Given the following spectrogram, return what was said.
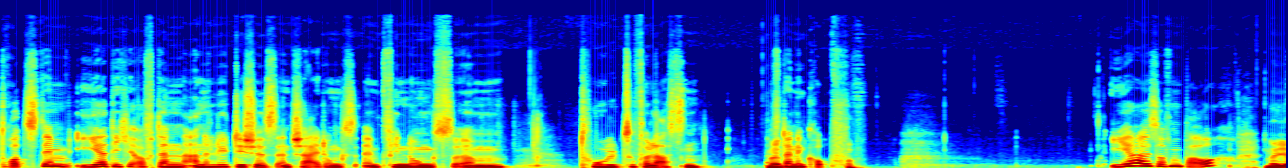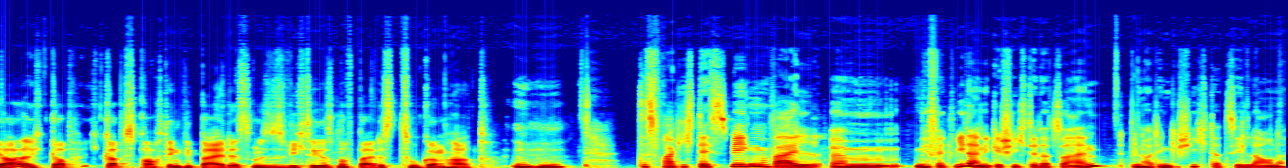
trotzdem eher dich auf dein analytisches Entscheidungsempfindungstool ähm, zu verlassen. Nein, auf deinen Kopf. Auf, eher als auf dem Bauch? Naja, ich glaube, ich glaub, es braucht irgendwie beides und es ist wichtig, dass man auf beides Zugang hat. Mhm. Das frage ich deswegen, weil ähm, mir fällt wieder eine Geschichte dazu ein. Ich bin heute in Geschichterzähllaune.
